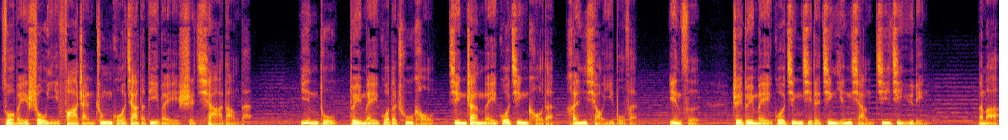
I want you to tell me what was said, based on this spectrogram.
作为受益发展中国家的地位是恰当的。印度对美国的出口仅占美国进口的很小一部分，因此这对美国经济的净影响几近于零。那么，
